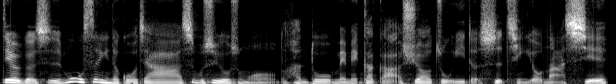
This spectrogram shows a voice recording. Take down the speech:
第二个是穆斯林的国家是不是有什么很多美美嘎嘎需要注意的事情有哪些？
